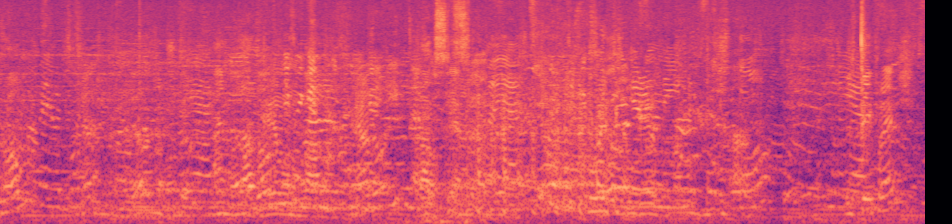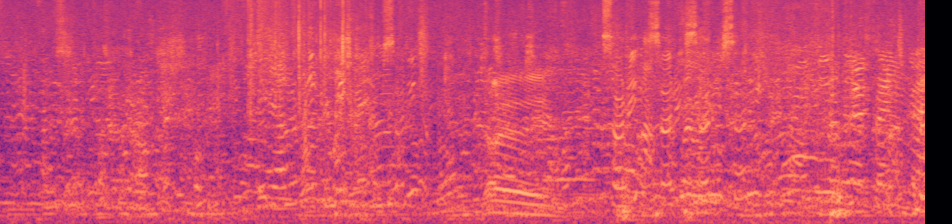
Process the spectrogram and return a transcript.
from? And Lado? Laos, yeah. You speak French? Sorry. Sorry, sorry, sorry, sorry. French guy.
